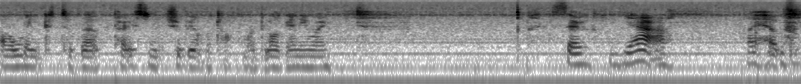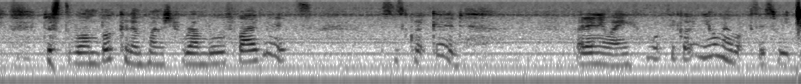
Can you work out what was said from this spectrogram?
I'll link to the post and it should be on the top of my blog anyway. So yeah, I have just the one book and I've managed to ramble for five minutes. This is quite good. But anyway, what have you got in your mailbox this week?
